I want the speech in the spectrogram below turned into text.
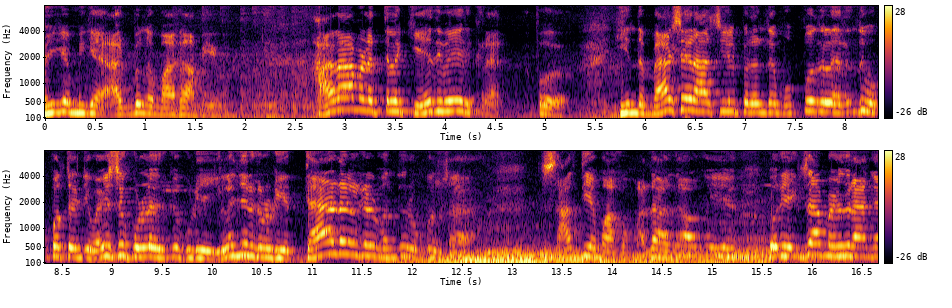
மிக மிக அற்புதமாக அமையும். ஆறாம் இடத்துல கேதுவே இருக்கிறார். அப்போது இந்த மேஷ ராசியில் பிறந்த முப்பதுலேருந்து முப்பத்தஞ்சு வயசுக்குள்ளே இருக்கக்கூடிய இளைஞர்களுடைய தேடல்கள் வந்து ரொம்ப சா சாத்தியமாகும். அதாவது அவங்க ஒரு எக்ஸாம் எழுதுகிறாங்க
